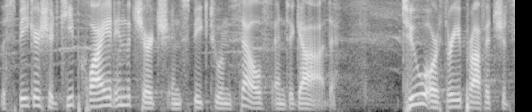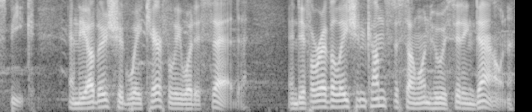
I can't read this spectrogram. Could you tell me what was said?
the speaker should keep quiet in the church and speak to himself and to God. Two or three prophets should speak, and the others should weigh carefully what is said. And if a revelation comes to someone who is sitting down,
